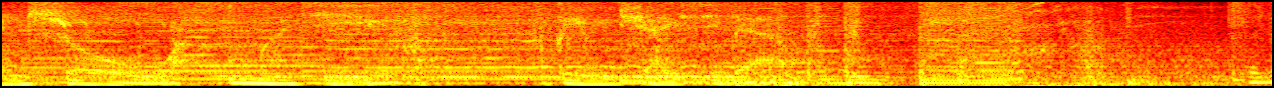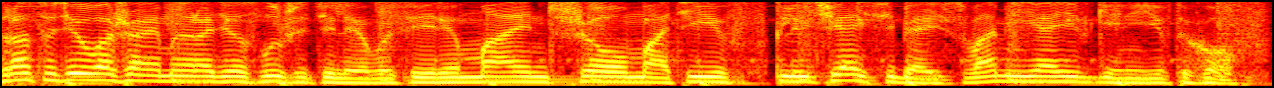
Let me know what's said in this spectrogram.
Майнд-шоу «Мотив». Включай себя. Здравствуйте, уважаемые радиослушатели! В эфире Mind Show Мотив «Включай себя» и с вами я, Евгений Евтухов.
